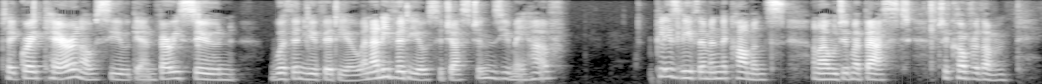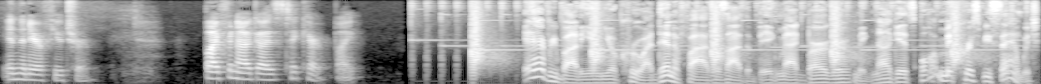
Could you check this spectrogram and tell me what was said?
Take great care, and I'll see you again very soon with a new video. And any video suggestions you may have, please leave them in the comments, and I will do my best to cover them in the near future. Bye for now, guys. Take care. Bye. Everybody in your crew identifies as either Big Mac Burger, McNuggets, or McCrispy Sandwich,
